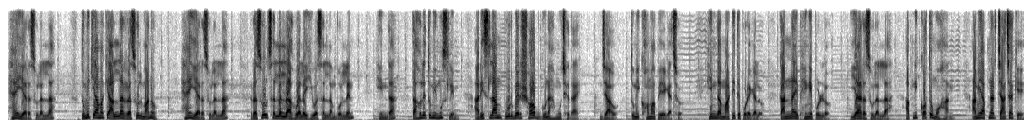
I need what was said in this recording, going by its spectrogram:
হ্যাঁ ইয়া রাসূলাল্লাহ। তুমি কি আমাকে আল্লাহর রাসূল মানো? হ্যাঁ ইয়া রাসূলাল্লাহ। রাসূল সাল্লাল্লাহু আলাইহি ওয়াসাল্লাম বললেন, হিন্দা, তাহলে তুমি মুসলিম, আর ইসলাম পূর্বের সব গুনাহ মুছে দেয়। যাও, তুমি ক্ষমা পেয়ে গেছো। হিন্দা মাটিতে পড়ে গেল, কান্নায় ভেঙে পড়ল। ইয়া রাসূলাল্লাহ, আপনি কত মহান। আমি আপনার চাচাকে,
